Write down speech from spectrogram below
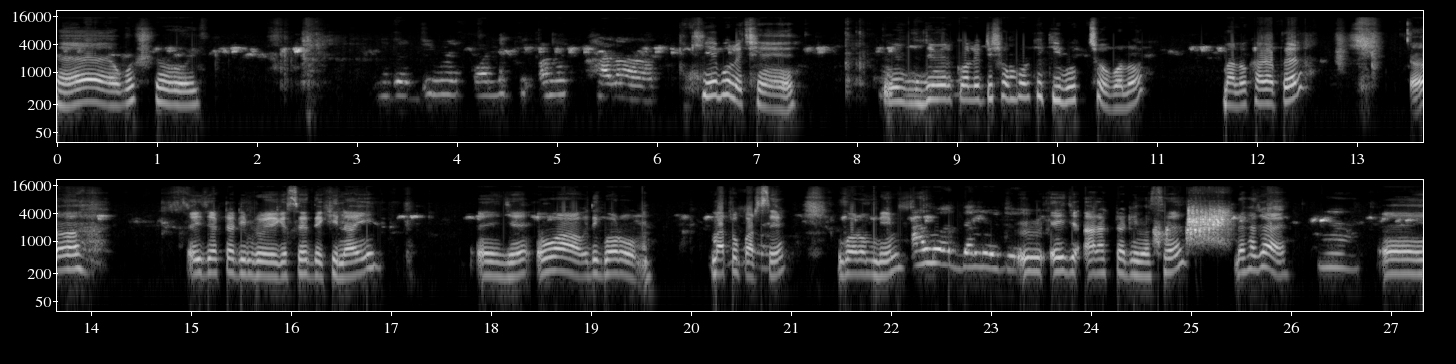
হয়ে অবশ্যই। কে বলেছে? তুমি ডিমের কোয়ালিটি সম্পর্কে কি বুঝছ বলো? ভালো খারাপের? এই যে একটা ডিম রয়ে গেছে দেখি নাই। এই যে ও ওইদিকে গরম। মাত্র পারছে। গরম ডিম। এই যে আর একটা ডিম আছে। দেখা যায়? হ্যাঁ। এই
